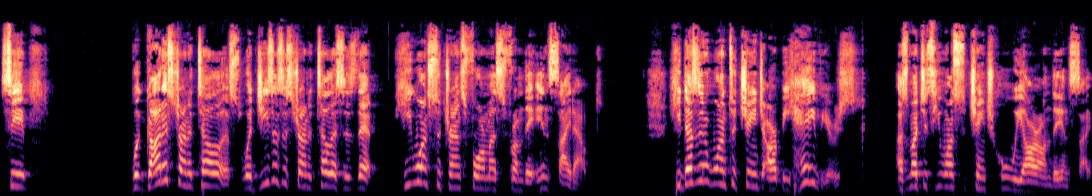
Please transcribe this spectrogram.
See, what God is trying to tell us, what Jesus is trying to tell us is that He wants to transform us from the inside out. He doesn't want to change our behaviors as much as He wants to change who we are on the inside.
